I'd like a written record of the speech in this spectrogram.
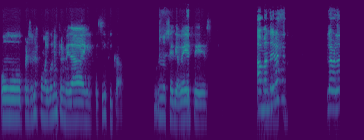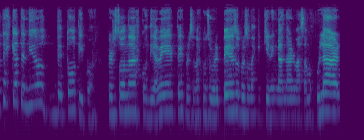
o personas con alguna enfermedad en específica, no sé, diabetes. A manera, la verdad es que he atendido de todo tipo personas con diabetes, personas con sobrepeso, personas que quieren ganar masa muscular,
